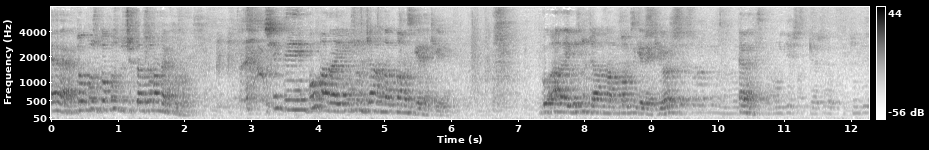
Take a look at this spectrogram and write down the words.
Evet. Dokuz, dokuz buçuktan sonra mekruh olur. Şimdi bu arayı uzunca anlatmamız gerekiyor. Bu arayı uzunca anlatmamız gerekiyor. Evet. Bunu geçtik gerçi de ikindi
